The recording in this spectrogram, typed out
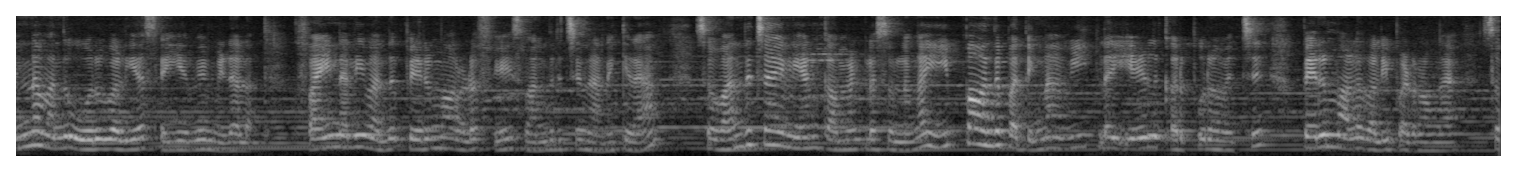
என்னை வந்து ஒரு வழியாக செய்யவே விடலை. ஃபைனலி வந்து பெருமாளோட ஃபேஸ் வந்துருச்சுன்னு நினைக்கிறேன். ஸோ வந்துச்சா இல்லையான்னு கமெண்ட்டில் சொல்லுங்கள் இப்போ வந்து பார்த்திங்கன்னா வீட்டில் ஏழு கற்பூரம் வச்சு பெருமாளை வழிபடுறோங்க ஸோ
